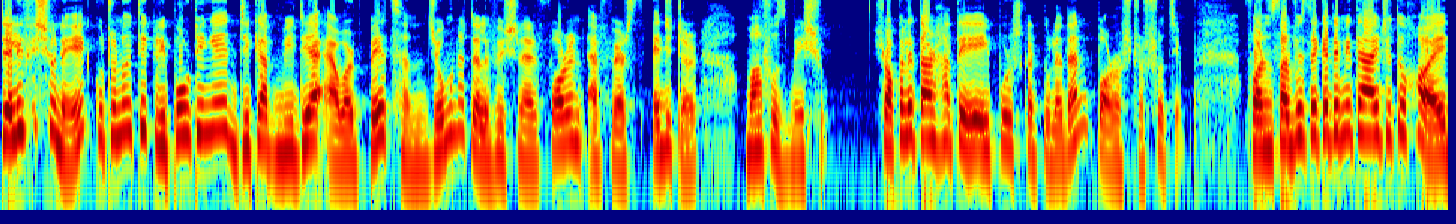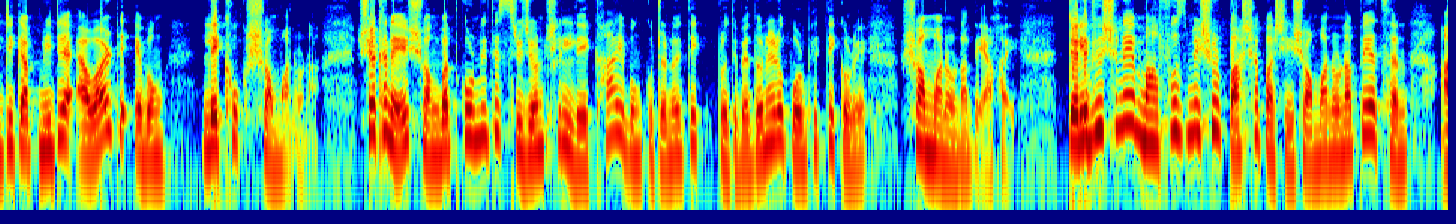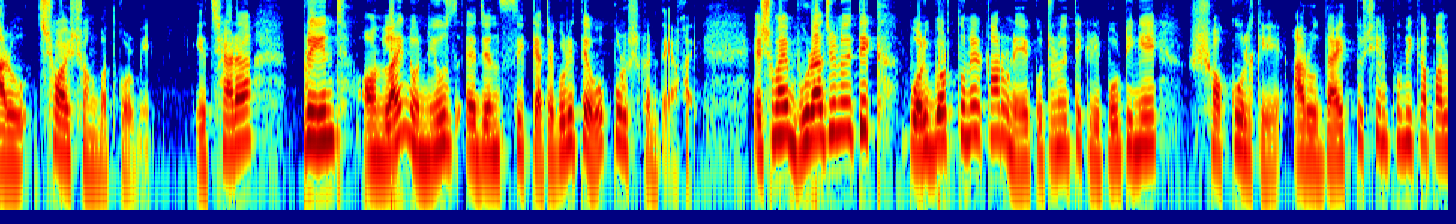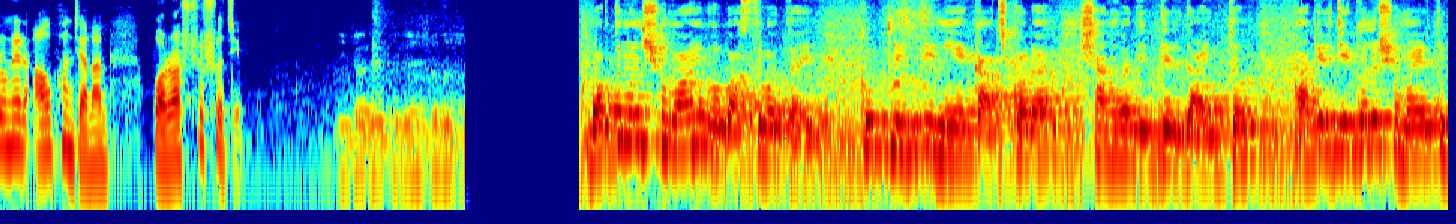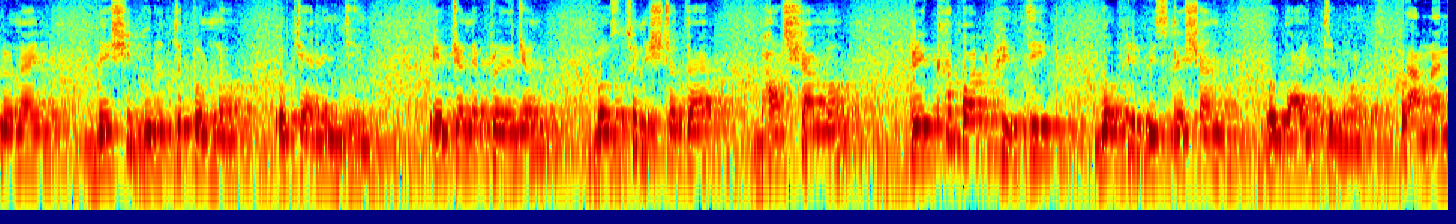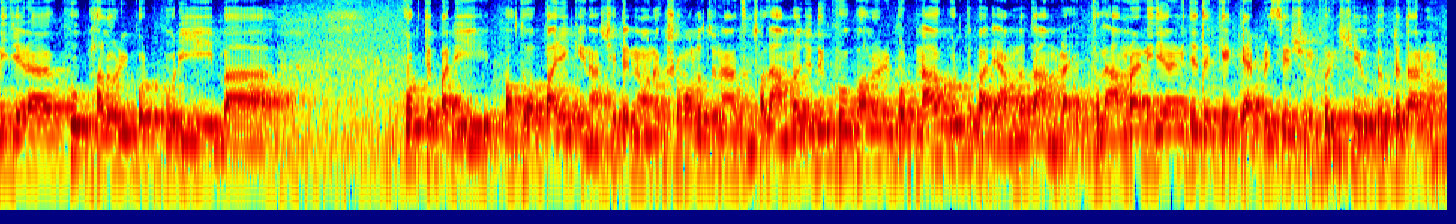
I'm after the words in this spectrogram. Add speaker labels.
Speaker 1: টেলিভিশনে কূটনৈতিক রিপোর্টিংয়ে DCAB media award পেয়েছেন যমুনা টেলিভিশনের foreign affairs editor Mahfuz Meshu. সকালে তার হাতে এই পুরস্কার তুলে দেন পররাষ্ট্র সচিব। ফরেন সার্ভিস একাডেমিতে আয়োজিত হয় ডিক্যাব মিডিয়া অ্যাওয়ার্ড এবং লেখক সম্মাননা। সেখানে সংবাদকর্মীদের সৃজনশীল লেখা এবং কূটনৈতিক প্রতিবেদনের উপর ভিত্তি করে সম্মাননা দেয়া হয়। টেলিভিশনে মাহফুজ মিশুর পাশাপাশি সম্মাননা পেয়েছেন আরও ছয় সংবাদকর্মী। এছাড়া প্রিন্ট, অনলাইন ও নিউজ এজেন্সি ক্যাটাগরিতেও পুরস্কার দেওয়া হয়। এ সময় ভূরাজনৈতিক পরিবর্তনের কারণে কূটনৈতিক রিপোর্টিংয়ে সকলকে আরও দায়িত্বশীল ভূমিকা পালনের আহ্বান জানান পররাষ্ট্র সচিব।
Speaker 2: বর্তমান সময় ও বাস্তবতায় কূটনীতি নিয়ে কাজ করা সাংবাদিকদের দায়িত্ব আগের যে কোনো সময়ের তুলনায় বেশি গুরুত্বপূর্ণ ও চ্যালেঞ্জিং। এর জন্য প্রয়োজন বস্তুনিষ্ঠতা, ভারসাম্য প্রেক্ষাপট ভিত্তিক গভীর বিশ্লেষণ ও দায়িত্ববোধ।
Speaker 3: আমরা নিজেরা খুব ভালো রিপোর্ট করি বা করতে পারি অথবা পারি কিনা, সেটা নিয়ে অনেক সমালোচনা আছে। ফলে আমরা যদি খুব ভালো রিপোর্ট নাও করতে পারি, আমরা তো আমরাই। ফলে আমরা নিজেরা নিজেদেরকে একটা অ্যাপ্রিসিয়েশন করি, সেই উদ্যোগটা দারুণ।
